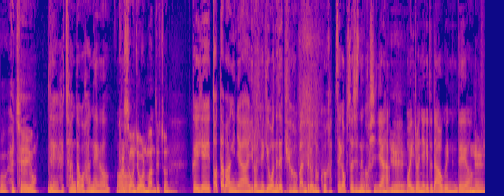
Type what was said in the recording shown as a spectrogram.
어, 해체예요? 네, 해체한다고 하네요. 어, 결성한 지 얼마 안 됐잖아요. 그러니까 이게 떴다방이냐 이런 얘기 원내대표 만들어 놓고 갑자기 없어지는 것이냐 예. 뭐 이런 얘기도 나오고 있는데요. 네.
